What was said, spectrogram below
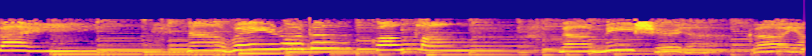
在意那微弱的光芒那迷失的歌谣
